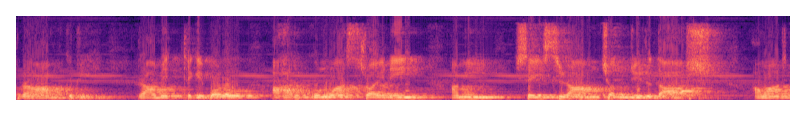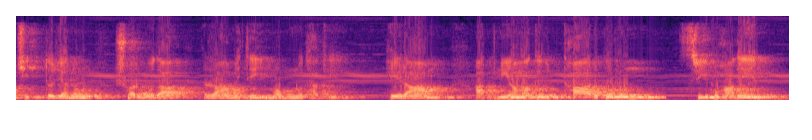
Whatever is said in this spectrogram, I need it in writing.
প্রণাম করি। রামের থেকে বড় আর কোনো আশ্রয় নেই। আমি সেই শ্রীরামচন্দ্রের দাস। আমার চিত্ত যেন সর্বদা রামেতেই মগ্ন থাকে। হে রাম, আপনি আমাকে উদ্ধার করুন। শ্রী মহাদেব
